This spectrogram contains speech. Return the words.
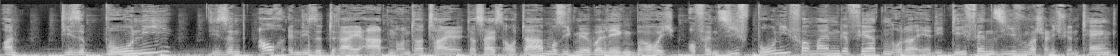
Und diese Boni, die sind auch in diese drei Arten unterteilt. Das heißt, auch da muss ich mir überlegen, brauche ich Offensiv-Boni von meinem Gefährten oder eher die defensiven, wahrscheinlich für einen Tank,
